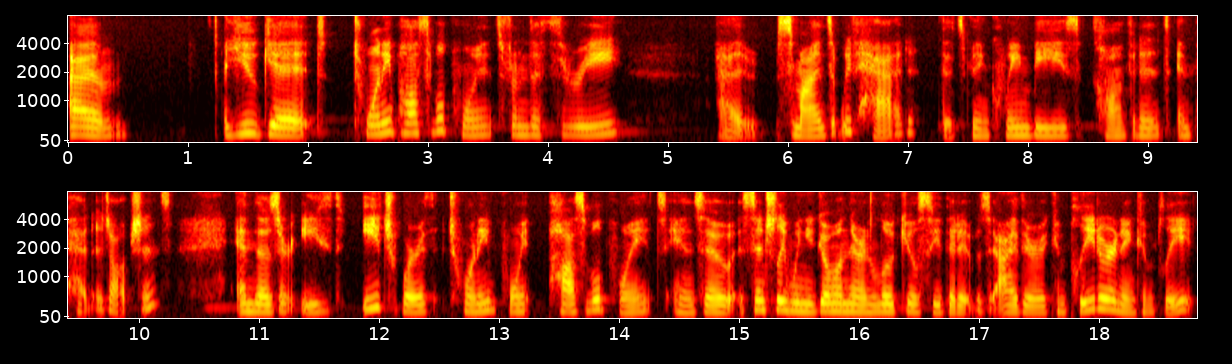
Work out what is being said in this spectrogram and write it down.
um, you get 20 possible points from the three uh, SMINDS that we've had that's been queen bees, confidence, and pet adoptions. And those are each, each worth 20 point possible points. And so essentially, when you go on there and look, you'll see that it was either a complete or an incomplete.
